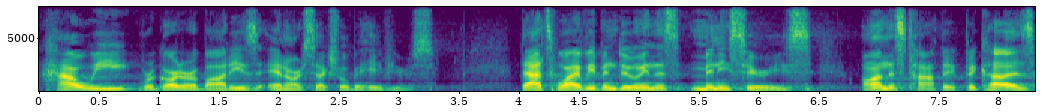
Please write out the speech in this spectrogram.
how we regard our bodies and our sexual behaviors. That's why we've been doing this mini series on this topic because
